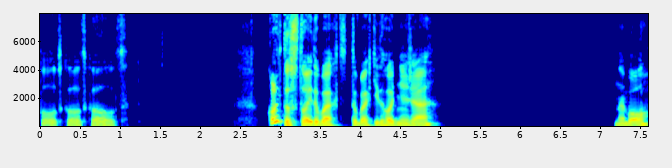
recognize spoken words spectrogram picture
cold, cold, cold. Kolik to stojí? To bude, to bude chtít hodně, že? Nebo?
